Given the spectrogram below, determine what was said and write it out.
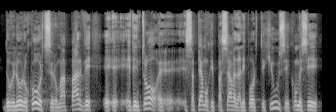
dove loro corsero, ma apparve eh, ed entrò eh, e sappiamo che passava dalle porte chiuse, come se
